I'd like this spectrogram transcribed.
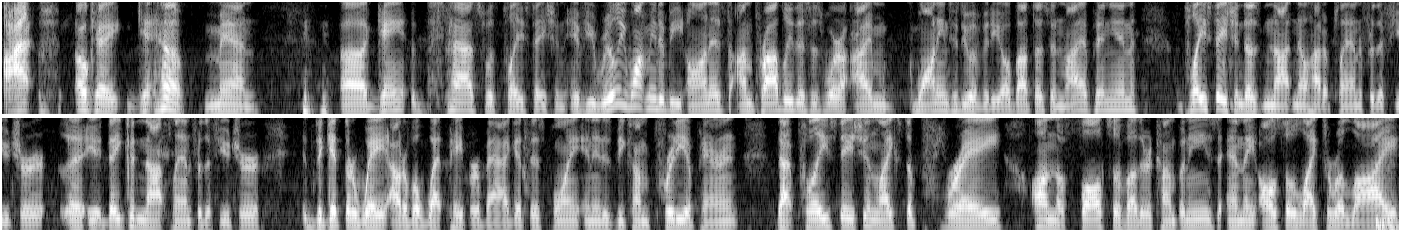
I okay, ga- man. Uh game pass with PlayStation. If you really want me to be honest, I'm probably this is where I'm wanting to do a video about this in my opinion. PlayStation does not know how to plan for the future. Uh, it- they could not plan for the future to get their way out of a wet paper bag at this point and it has become pretty apparent that PlayStation likes to prey on the faults of other companies and they also like to rely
